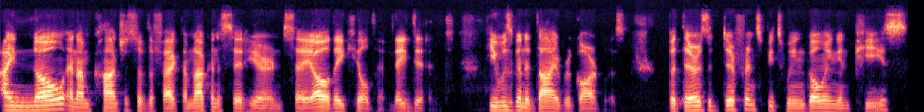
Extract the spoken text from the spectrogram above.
I know, and I'm conscious of the fact. I'm not going to sit here and say, oh, they killed him. They didn't. He was going to die regardless. But there is a difference between going in peace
